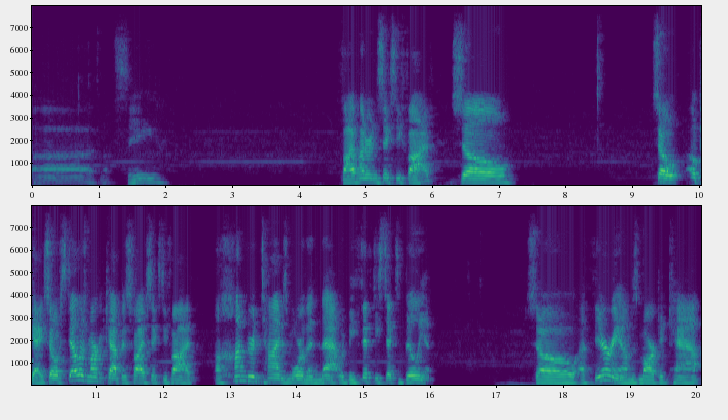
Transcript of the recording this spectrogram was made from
Uh, let's see. 565. So, so okay. So if Stellar's market cap is 565, a hundred times more than that would be 56 billion. So Ethereum's market cap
